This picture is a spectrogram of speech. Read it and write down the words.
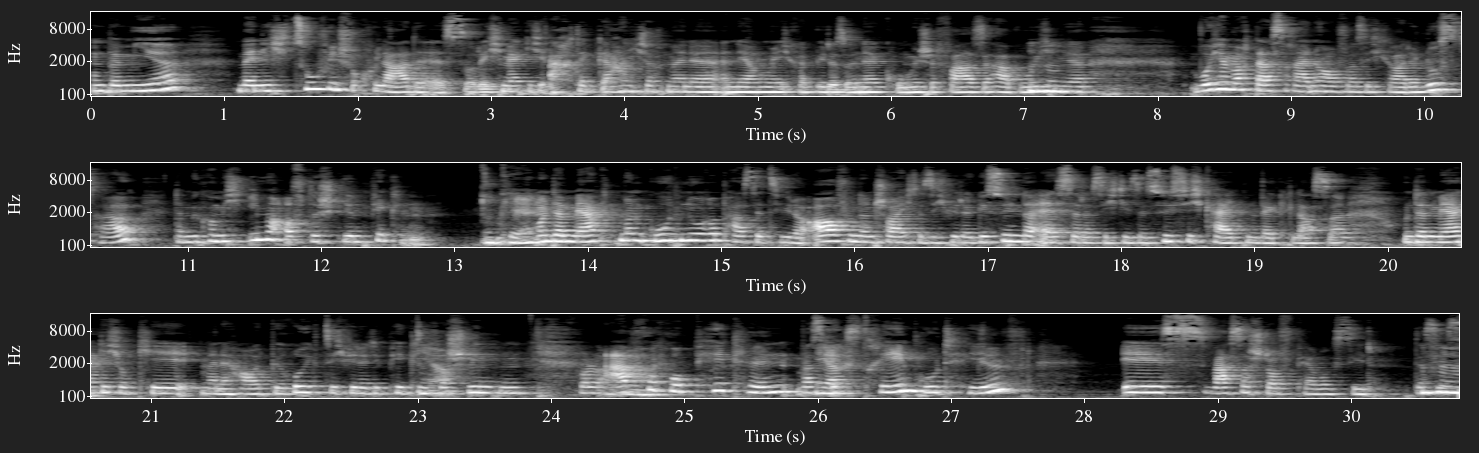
Und bei mir, wenn ich zu viel Schokolade esse oder ich merke, ich achte gar nicht auf meine Ernährung, wenn ich gerade wieder so eine komische Phase habe, wo ich mir, wo ich einfach das reinhaue, was ich gerade Lust habe, dann bekomme ich immer auf der Stirn Pickeln. Okay. Und dann merkt man, gut, Nure passt jetzt wieder auf und dann schaue ich, dass ich wieder gesünder esse, dass ich diese Süßigkeiten weglasse. Und dann merke ich, okay, meine Haut beruhigt sich wieder, die Pickel Ja. verschwinden. Voll. Apropos Pickeln, was Ja. extrem gut hilft, ist Wasserstoffperoxid. Das ist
